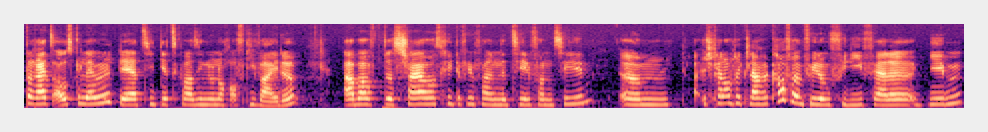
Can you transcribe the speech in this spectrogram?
bereits ausgelevelt. Der zieht jetzt quasi nur noch auf die Weide. Aber das Shirehaus kriegt auf jeden Fall eine 10 von 10. Ähm, ich kann auch eine klare Kaufempfehlung für die Pferde geben,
